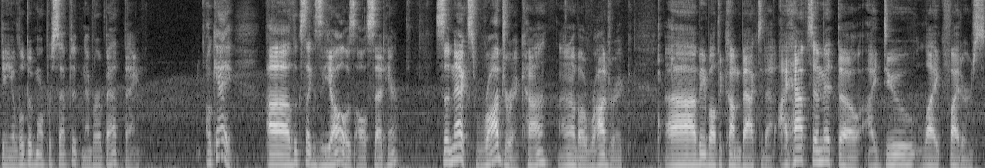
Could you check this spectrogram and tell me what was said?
being a little bit more perceptive, never a bad thing. Okay, uh, looks like Ziyal is all set here. So next, Roderick, huh? I don't know about Roderick. Uh, maybe about to come back to that. I have to admit, though, I do like fighters.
